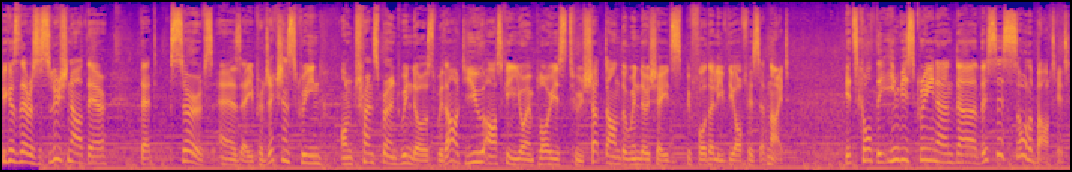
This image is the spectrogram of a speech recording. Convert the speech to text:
Because there is a solution out there that serves as a projection screen on transparent windows without you asking your employees to shut down the window shades before they leave the office at night. It's called the InView and uh, this is all about it.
